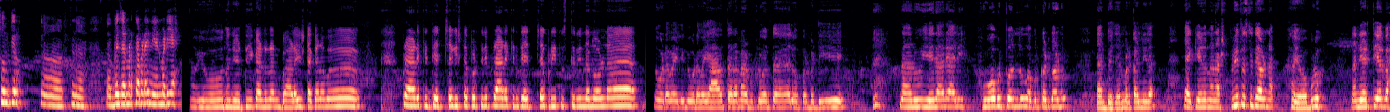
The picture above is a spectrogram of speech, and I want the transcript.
ಸುಮ್ಕಿರು ಬೇಜಾರು ಮಾಡ್ಕೊಬೇಡ ಏನು ಮಾಡಿಯೇ? ಅಯ್ಯೋ ನನ್ನ ಹೆಂಡತಿ ಕಂಡ್ರೆ ನನಗೆ ಭಾಳ ಇಷ್ಟ ಕಣವ ಪ್ರಾಣಕ್ಕಿಂತ ಹೆಚ್ಚಾಗಿ ಇಷ್ಟಪಡ್ತೀನಿ, ಪ್ರಾಣಕ್ಕಿಂತ ಹೆಚ್ಚಾಗಿ ಪ್ರೀತಿಸ್ತೀನಿ ನಾನು ಅವಳನ್ನ ನೋಡವ ಇಲ್ಲಿ ನೋಡವ ಯಾವ ಥರ ಮಾಡಿಬಿಟ್ಲು ಅಂತ ಲೋಪರ್ ಬಡ್ಡಿ. ನಾನು ಏನಾರೇ ಆಗಲಿ ಹೋಗ್ಬಿಟ್ಟು ಬಂದು ಒಬ್ರು ಕಟ್ಕೊಂಡು. ನಾನು ಬೇಜಾರು ಮಾಡ್ಕೊಳ್ಳಿಲ್ಲ ಯಾಕೆ ನಾನು ಅಷ್ಟು ಪ್ರೀತಿಸ್ತಿದ್ದೆ ಅವಳನ್ನ ಅಯ್ಯೋ, ಬಿಡು. ನಾನು ಹೆಂಡ್ತಿ ಅಲ್ವಾ,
